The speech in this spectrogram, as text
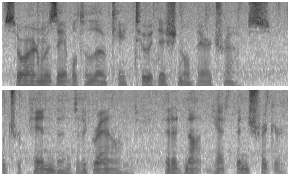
Soren was able to locate two additional bear traps, which were pinned onto the ground that had not yet been triggered.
